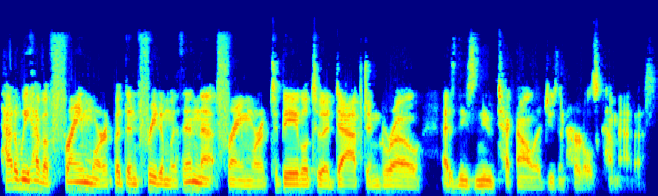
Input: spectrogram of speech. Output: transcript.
how do we have a framework, but then freedom within that framework to be able to adapt and grow as these new technologies and hurdles come at us?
